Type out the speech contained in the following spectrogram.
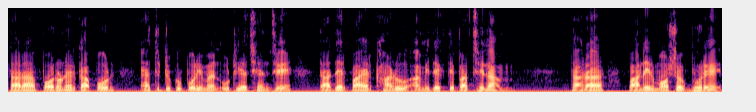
তারা পরনের কাপড় এতটুকু পরিমাণ উঠিয়েছেন যে তাদের পায়ের খাড়ু আমি দেখতে পাচ্ছিলাম। তারা পানির মশক ভরে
